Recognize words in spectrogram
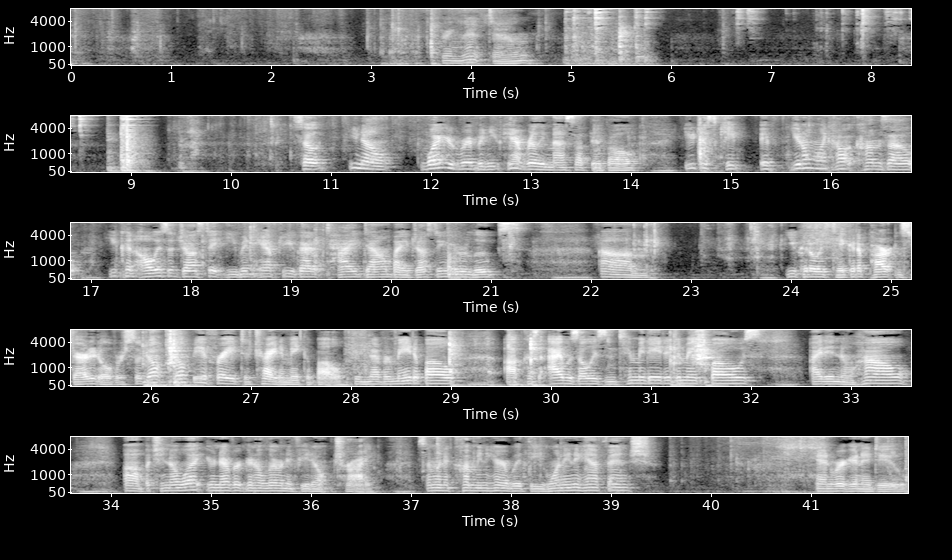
Bring that down. So, you know, wired ribbon, you can't really mess up your bow. You just keep, if you don't like how it comes out, you can always adjust it even after you got it tied down by adjusting your loops. Um, you could always take it apart and start it over. So don't don't be afraid to try to make a bow. If you've never made a bow, because uh, I was always intimidated to make bows. I didn't know how. Uh, but you know what? You're never going to learn if you don't try. So I'm going to come in here with the one and a half inch. And we're going to do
